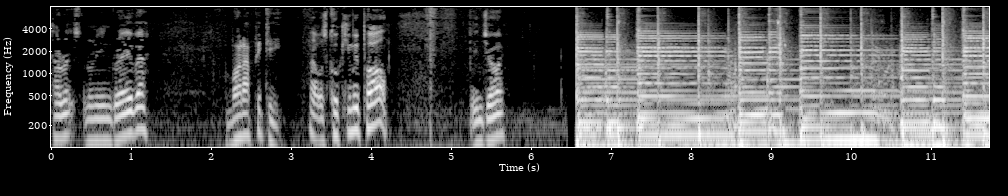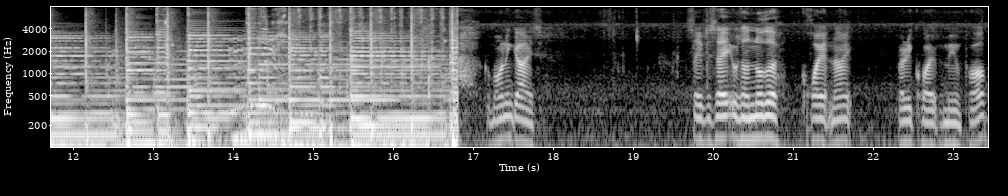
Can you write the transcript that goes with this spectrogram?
carrots and onion gravy. Bon appetit. That was cooking with Paul. Enjoy. Good morning guys. Safe to say it was another quiet night. Very quiet for me and Paul.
